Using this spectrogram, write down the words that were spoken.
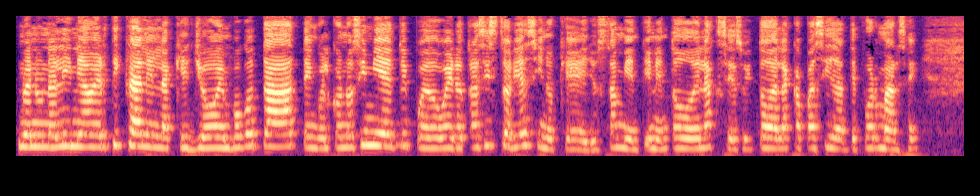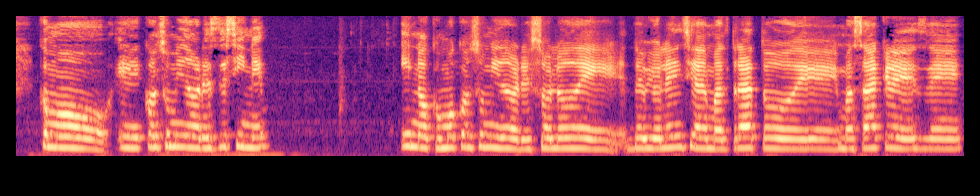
no en una línea vertical en la que yo en Bogotá tengo el conocimiento y puedo ver otras historias, sino que ellos también tienen todo el acceso y toda la capacidad de formarse como eh, consumidores de cine y no como consumidores solo de, violencia, de maltrato, de masacres, de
